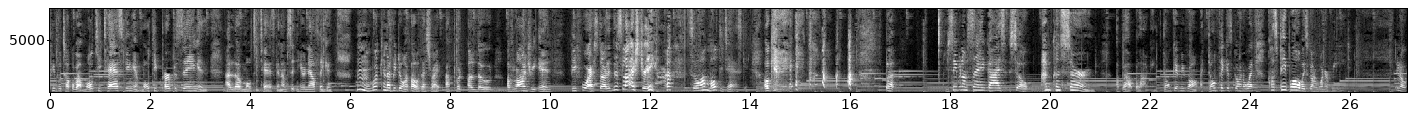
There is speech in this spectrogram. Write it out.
people talk about multitasking and multi-purposing, and I love multitasking. I'm sitting here now thinking, hmm, what can I be doing? Oh, that's right. I put a load of laundry in before I started this live stream. so I'm multitasking. Okay. but you see what I'm saying, guys? So I'm concerned about blogging. Don't get me wrong. I don't think it's going away because people are always going to want to read you know,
